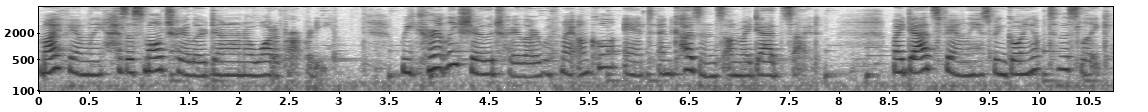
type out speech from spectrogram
My family has a small trailer down on a water property. We currently share the trailer with my uncle, aunt, and cousins on my dad's side. My dad's family has been going up to this lake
